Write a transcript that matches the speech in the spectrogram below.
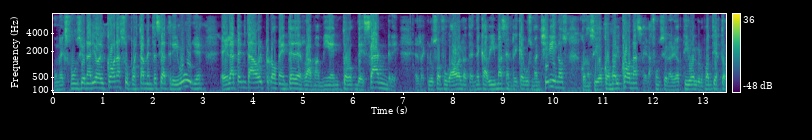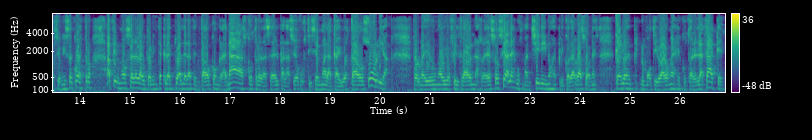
un exfuncionario del CONA supuestamente se atribuye el atentado y promete derramamiento de sangre. El recluso fugado del retén de Cabimas, Enrique Guzmán Chirinos, conocido como el CONAS, era funcionario activo del Grupo Antiextorsión y Secuestro, afirmó ser el autor intelectual del atentado con granadas contra la sede del Palacio de Justicia en Maracaibo, Estado Zulia. Por medio de un audio filtrado en las redes sociales, Guzmán Chirinos explicó las razones que lo motivaron a ejecutar el ataque.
